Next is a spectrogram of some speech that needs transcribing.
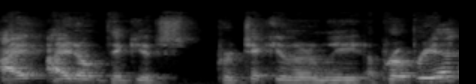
I, I don't think it's particularly appropriate,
